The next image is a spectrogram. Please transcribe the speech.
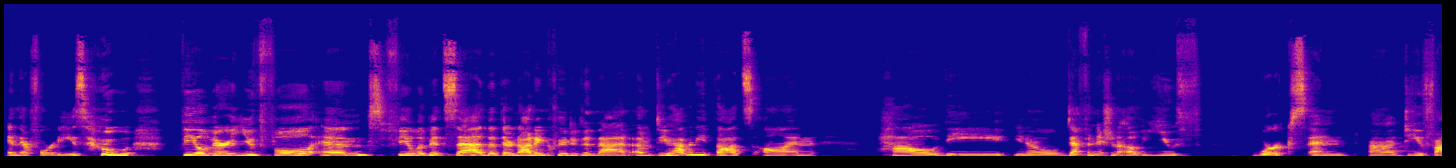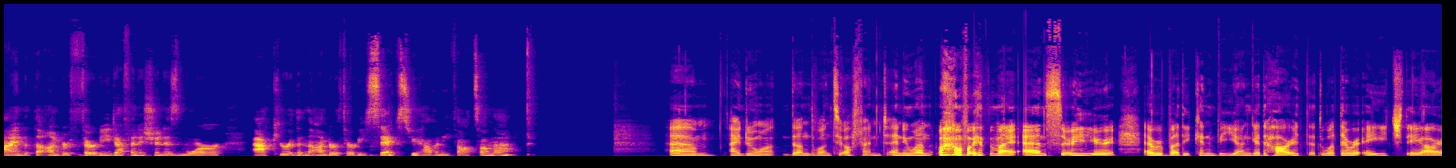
in their 40s who feel very youthful and feel a bit sad that they're not included in that. Um, do you have any thoughts on how the you know definition of youth works? And uh, do you find that the under 30 definition is more accurate than the under 36 do you have any thoughts on that um, I don't want, don't want to offend anyone with my answer here. Everybody can be young at heart at whatever age they are.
